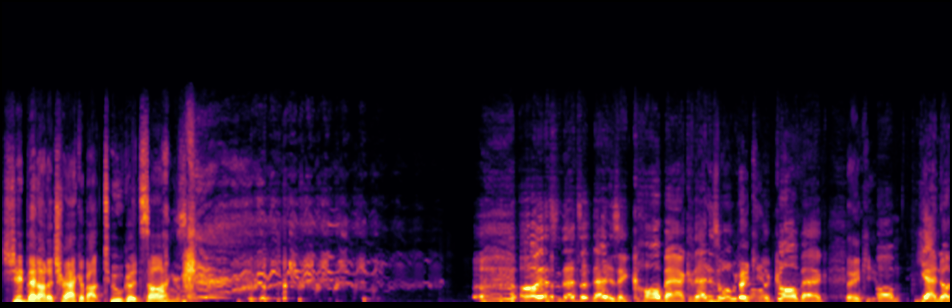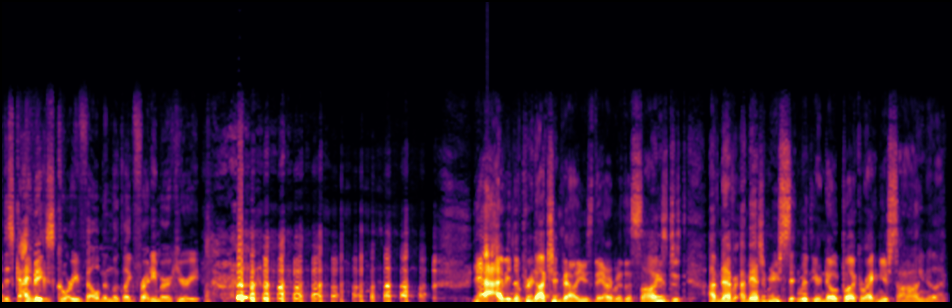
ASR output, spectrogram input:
She'd been on a track about two good songs. That's that's a that is a callback. That is what we Thank call you. a callback. Thank you. Um, yeah, no, this guy makes Corey Feldman look like Freddie Mercury. Yeah, I mean the production value's there, but the song is just I've never imagine when you're sitting with your notebook writing your song and you're like,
